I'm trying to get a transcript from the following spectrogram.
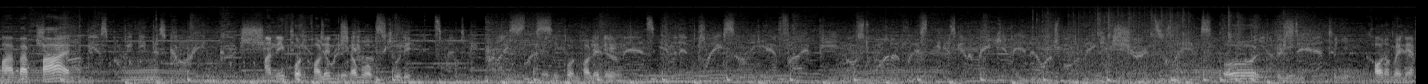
ไปไปไปอันนี้คนเขาเล่นเองครับผมดูดิอันนี้คนเขาเล่นเองโอ้ย เขาทำไมเนี่ย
